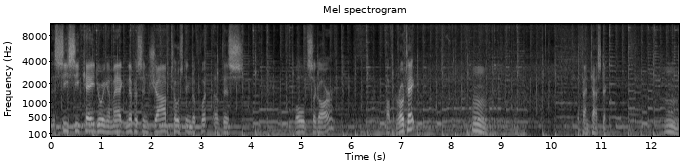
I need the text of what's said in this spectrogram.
The CCK doing a magnificent job toasting the foot of this bold cigar. Puff and rotate. Mmm. Fantastic. Mmm.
